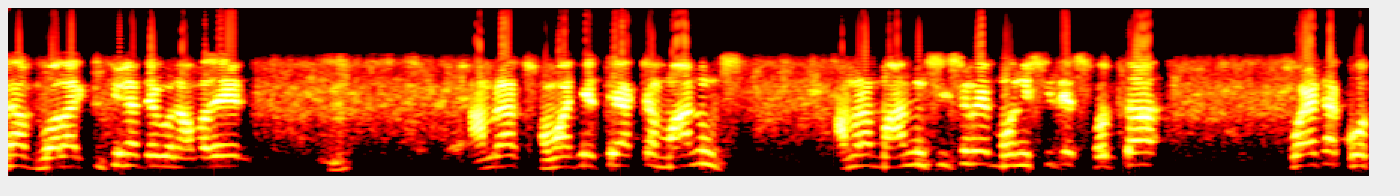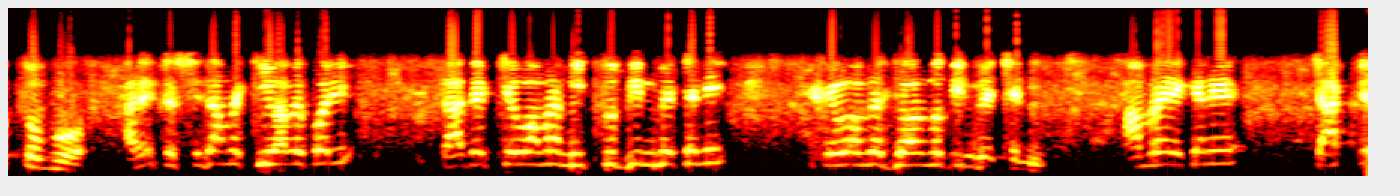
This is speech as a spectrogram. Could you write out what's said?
না বলার কিছু না, দেখুন, আমাদের আমরা সমাজের সমাজেতে একটা মানুষ। আমরা মানুষ হিসেবে মনীষীদের শ্রদ্ধা করাটা কর্তব্য। আর এটা সেটা আমরা কীভাবে করি? তাদের কেউ আমরা মৃত্যুর দিন বেছে নিই, কেউ আমরা জন্মদিন বেছে নিই। আমরা এখানে চারটে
